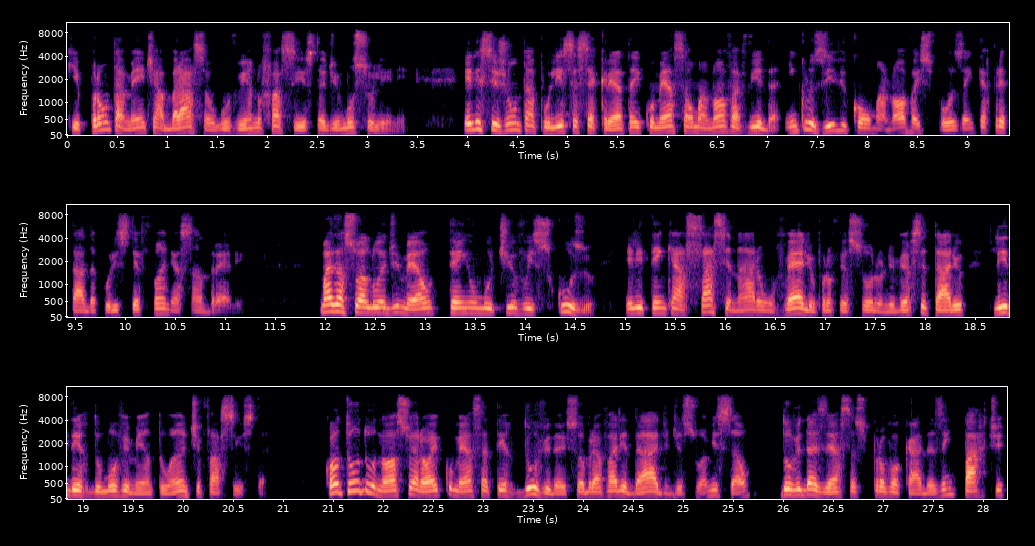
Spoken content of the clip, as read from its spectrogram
que prontamente abraça o governo fascista de Mussolini. Ele se junta à polícia secreta e começa uma nova vida, inclusive com uma nova esposa interpretada por Stefania Sandrelli. Mas a sua lua de mel tem um motivo escuso. Ele tem que assassinar um velho professor universitário, líder do movimento antifascista. Contudo, o nosso herói começa a ter dúvidas sobre a validade de sua missão, dúvidas essas provocadas em parte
